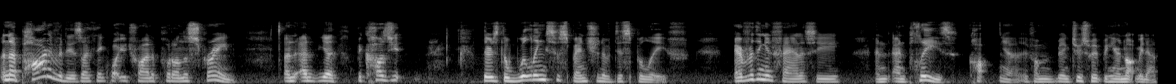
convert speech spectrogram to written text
And now part of it is, I think, what you're trying to put on the screen, and and yeah, because you, there's the willing suspension of disbelief. Everything in fantasy, and and please, you know, if I'm being too sweeping here, knock me down.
